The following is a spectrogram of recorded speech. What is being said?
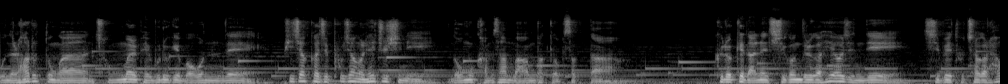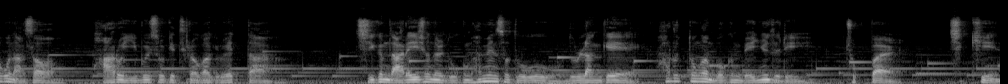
오늘 하루 동안 정말 배부르게 먹었는데 피자까지 포장을 해주시니 너무 감사한 마음밖에 없었다. 그렇게 나는 직원들과 헤어진 뒤 집에 도착을 하고 나서 바로 이불 속에 들어가기로 했다. 지금 나레이션을 녹음하면서도 놀란 게 하루 동안 먹은 메뉴들이 족발, 치킨,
